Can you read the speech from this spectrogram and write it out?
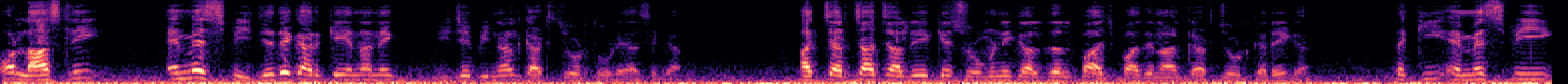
ਔਰ ਲਾਸਟਲੀ ਐਮਐਸਪੀ ਜਿਹਦੇ ਕਰਕੇ ਇਹਨਾਂ ਨੇ ਬੀਜੇਪੀ ਨਾਲ ਗੱਠਜੋੜ ਤੋੜਿਆ ਸੀਗਾ। ਅੱਜ ਚਰਚਾ ਚੱਲ ਰਹੀ ਹੈ ਕਿ ਸ਼੍ਰੋਮਣੀ ਅਕਾਲੀ ਦਲ ਭਾਜਪਾ ਦੇ ਨਾਲ ਗੱਠਜੋੜ ਕਰੇਗਾ। ਤਾਂ ਕੀ MSP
